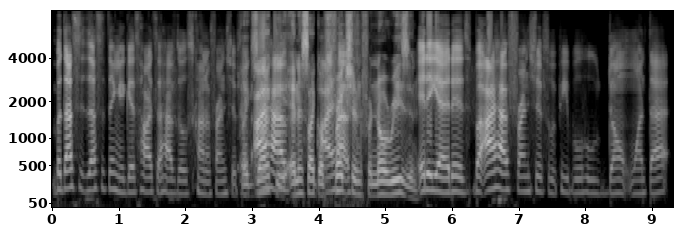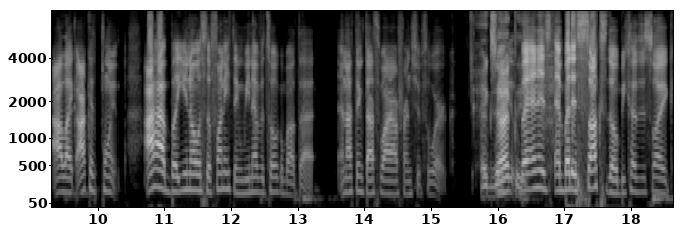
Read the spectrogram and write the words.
but that's that's the thing. It gets hard to have those kind of friendships. Like, exactly, I have, and it's like a I have- friction for no reason. it. Yeah, it is. But I have friendships with people who don't want that. I like. I could point. I have, but you know, it's the funny thing. We never talk about that, and I think that's why our friendships work. We- exactly. But and it's and but it sucks though because it's like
